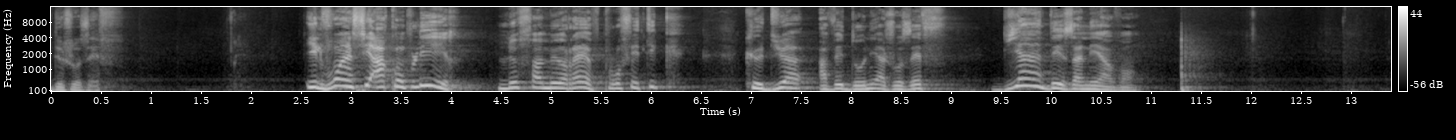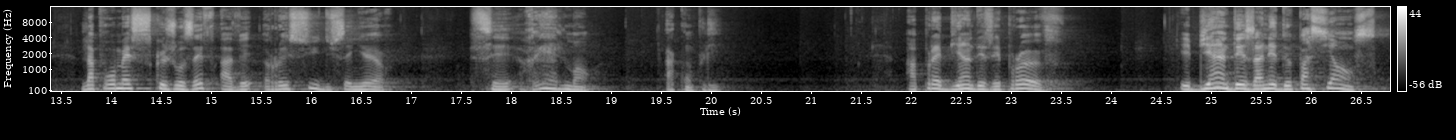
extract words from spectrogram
de Joseph. Ils vont ainsi accomplir le fameux rêve prophétique que Dieu avait donné à Joseph bien des années avant. La promesse que Joseph avait reçue du Seigneur s'est réellement accomplie. Après bien des épreuves, et bien des années de patience.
